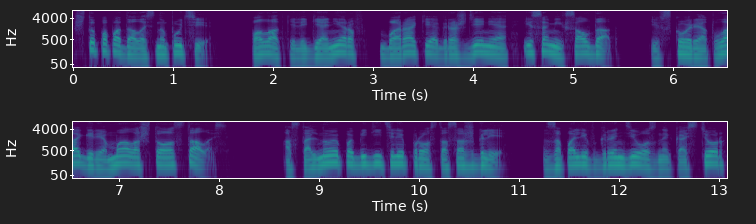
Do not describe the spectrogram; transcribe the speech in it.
что попадалось на пути. Палатки легионеров, бараки, ограждения и самих солдат. И вскоре от лагеря мало что осталось. Остальное победители просто сожгли, запалив грандиозный костер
